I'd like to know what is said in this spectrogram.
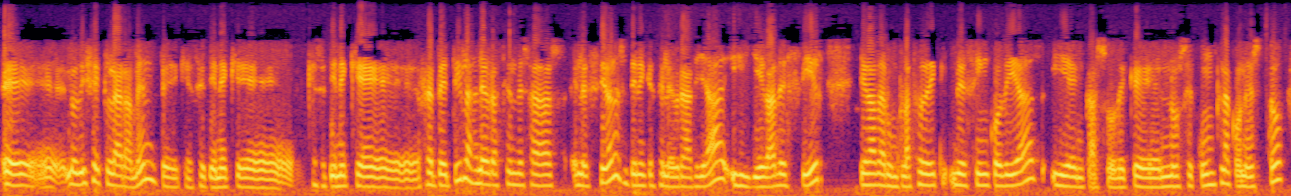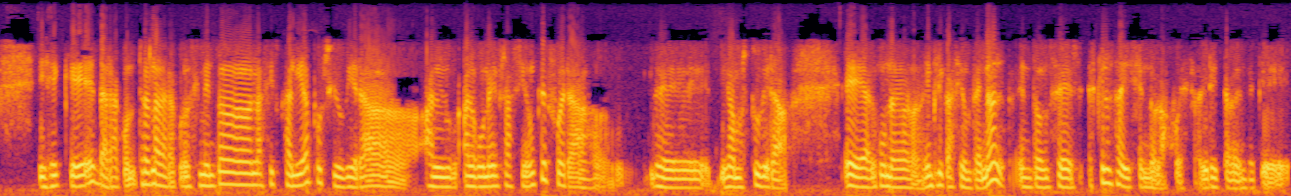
Eh, lo dice claramente, que se tiene que, que se tiene que repetir la celebración de esas elecciones, se tiene que celebrar ya y llega a decir, llega a dar un plazo de, de cinco días y en caso de que no se cumpla con esto, dice que dará, trasladará conocimiento a la Fiscalía por si hubiera alguna infracción que fuera, de, digamos, tuviera eh, alguna implicación penal. Entonces, es que lo está diciendo la jueza directamente, que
